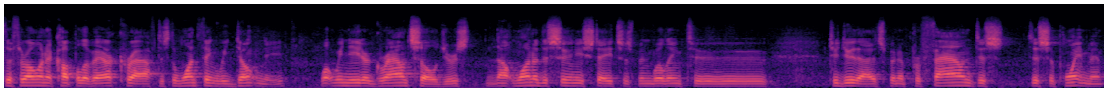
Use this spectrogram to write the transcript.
To throw in a couple of aircraft is the one thing we don't need. What we need are ground soldiers. Not one of the Sunni states has been willing to, to do that. It's been a profound dis- disappointment.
